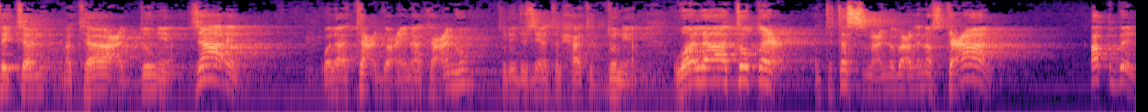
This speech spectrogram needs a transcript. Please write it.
فتن متاع الدنيا. زائل ولا تعد عيناك عنهم تريد زينة الحياة الدنيا. ولا تطع. أنت تسمع أنه بعض الناس تعال أقبل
